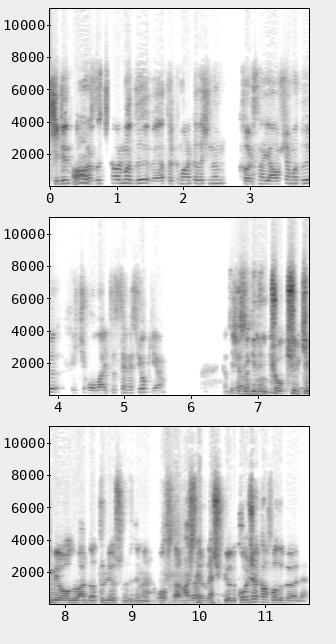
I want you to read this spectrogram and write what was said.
Kidd'in Ama... arıza çıkarmadığı veya takım arkadaşının karısına yavşamadığı hiç olaysız senesi yok ya. Ezgi'nin çok çirkin bir oğlu vardı hatırlıyorsunuz değil mi? All-Star maçlarında çıkıyordu. Koca kafalı böyle.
